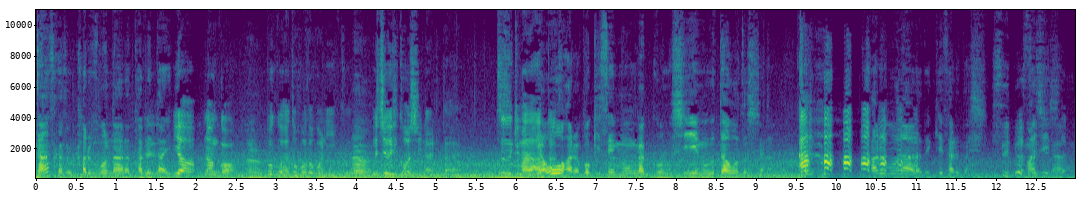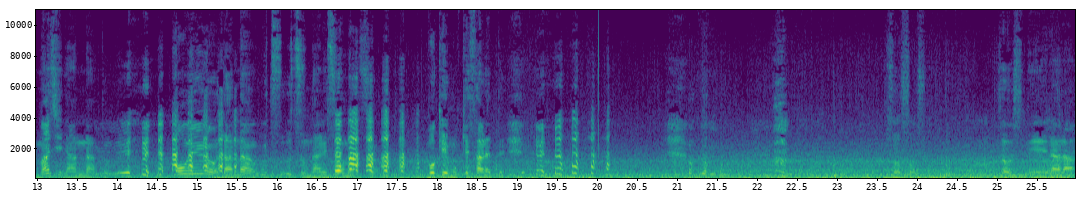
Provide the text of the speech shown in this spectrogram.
なんすかそれカルボナーラ食べたいいやなんか、ん。僕はどこどこに行く、うん。宇宙飛行士になりたい。続きまだいや大原簿記専門学校の CM 歌おうとしたら。カルボナーラで消されたし。マジなマジなんなんと思ってこういうのだんだんうつうつになりそうなんですよ。ボケも消されて。そうそうそうそうですね。だから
